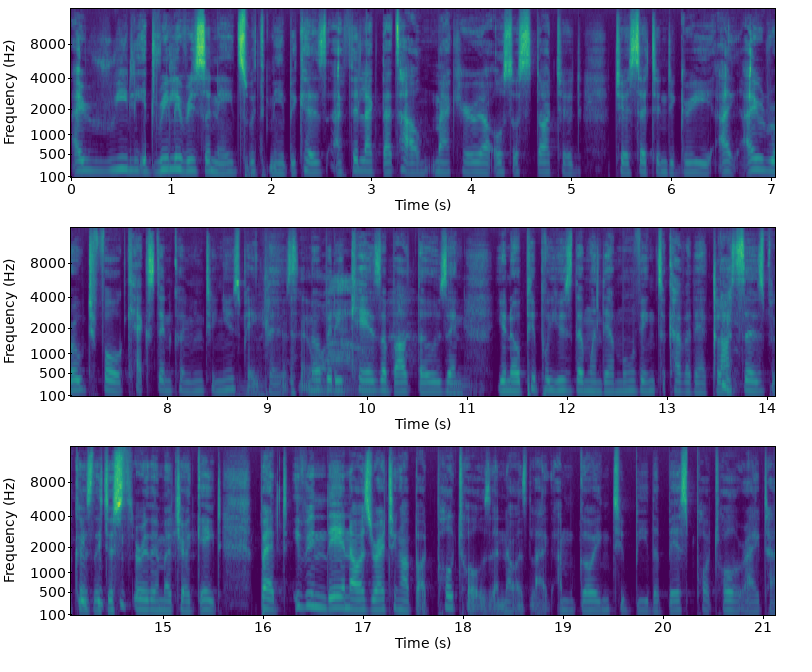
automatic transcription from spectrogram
I really, it really resonates with me because I feel like that's how my career also started to a certain degree. I, I wrote for Caxton community newspapers. Nobody wow. cares about those. And, mm. you know, people use them when they're moving to cover their glasses because they just throw them at your gate. But even then, I was writing about potholes and I was like, I'm going to be the best pothole writer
